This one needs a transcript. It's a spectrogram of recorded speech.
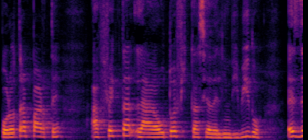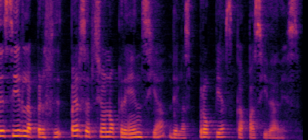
Por otra parte, afecta la autoeficacia del individuo, es decir, la percepción o creencia de las propias capacidades.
